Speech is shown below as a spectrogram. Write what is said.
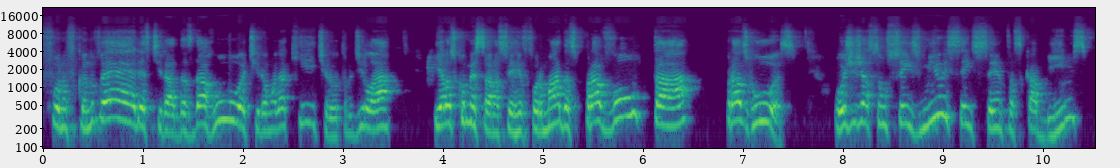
foram ficando velhas, tiradas da rua, tira uma daqui, tira outra de lá, e elas começaram a ser reformadas para voltar para as ruas. Hoje já são 6.600 cabines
